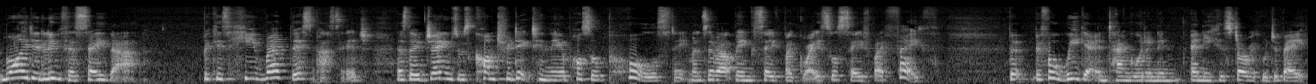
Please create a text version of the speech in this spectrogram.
why did Luther say that? Because he read this passage as though James was contradicting the Apostle Paul's statements about being saved by grace or saved by faith. But before we get entangled in any historical debate,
